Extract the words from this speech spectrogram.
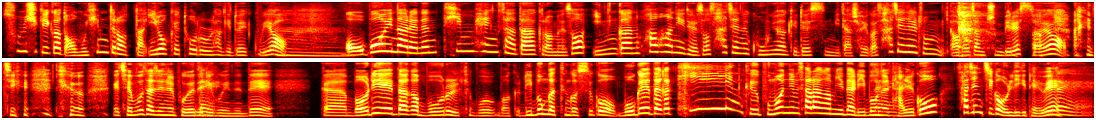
숨쉬기가 너무 힘들었다 이렇게 토로를 하기도 했고요. 음. 어버이날에는 팀 행사다 그러면서 인간 화환이 돼서 사진을 공유하기도 했습니다. 저희가 사진을 좀 여러 장 준비를 했어요. 아니, 지금, 지금 제보 사진을 보여드리고 네. 있는데, 그러니까 머리에다가 뭐를 이렇게 뭐, 뭐 리본 같은 거 쓰고 목에다가 긴 그 부모님 사랑합니다 리본을 네. 달고 사진 찍어 올리기 대회. 네.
